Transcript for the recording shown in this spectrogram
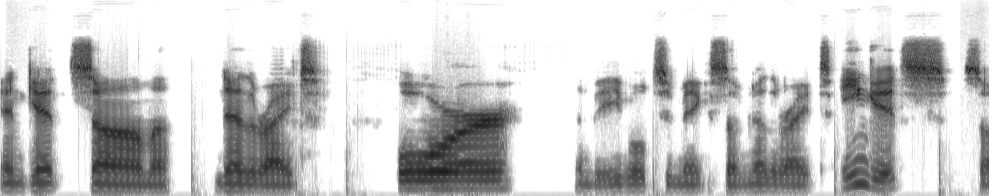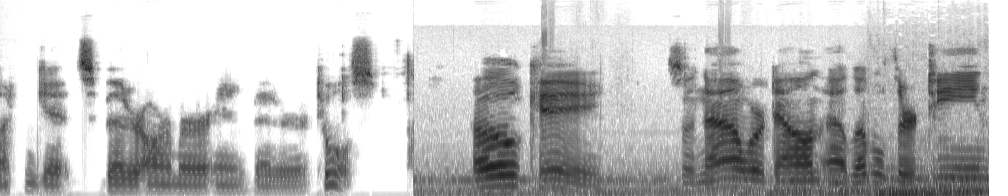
and get some netherite ore and be able to make some netherite ingots so I can get better armor and better tools. Okay, so now we're down at level 13,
